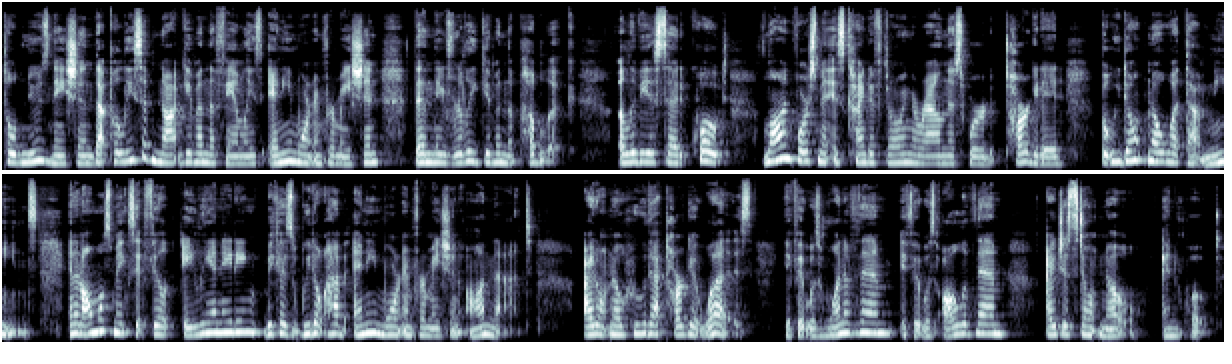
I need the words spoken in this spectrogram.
told News Nation that police have not given the families any more information than they've really given the public. Olivia said, quote, law enforcement is kind of throwing around this word targeted, but we don't know what that means. And it almost makes it feel alienating because we don't have any more information on that. I don't know who that target was. If it was one of them, if it was all of them, I just don't know. End quote.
